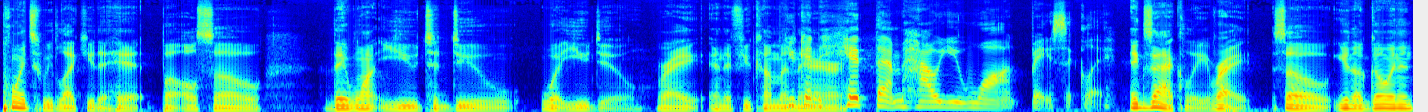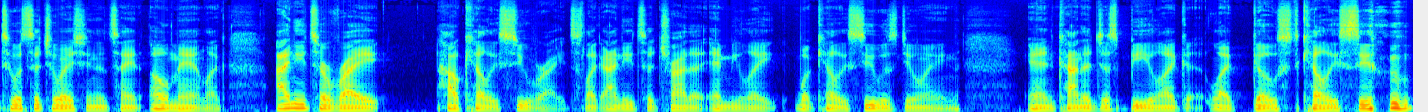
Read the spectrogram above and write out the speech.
points we'd like you to hit, but also they want you to do what you do, right? And if you come in you there, can hit them how you want, basically. Exactly, right. So, you know, going into a situation and saying, "Oh man, like I need to write how Kelly Sue writes. Like I need to try to emulate what Kelly Sue was doing and kind of just be like like ghost Kelly Sue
